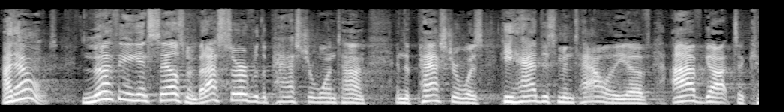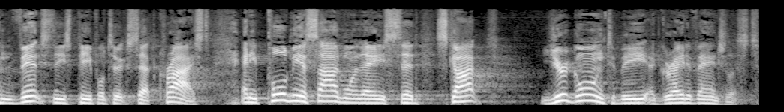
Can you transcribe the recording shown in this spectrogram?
I don't. Nothing against salesmen, but I served with a pastor one time, and the pastor was, he had this mentality of, I've got to convince these people to accept Christ. And he pulled me aside one day and he said, Scott, you're going to be a great evangelist.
